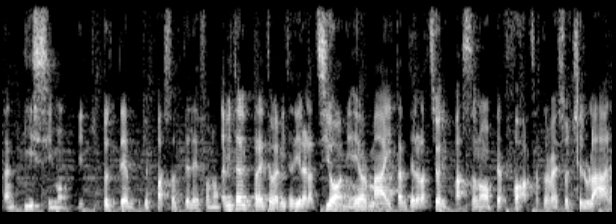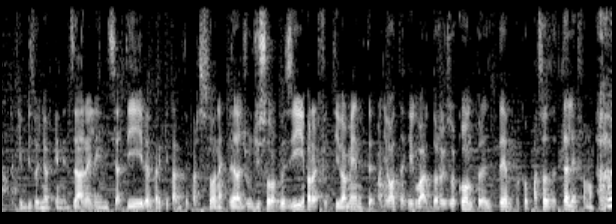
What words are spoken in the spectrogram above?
tantissimo di tutto il tempo che passo al telefono. La vita del prete è una vita di relazioni e ormai tante relazioni passano per forza attraverso il cellulare perché bisogna organizzare le iniziative, perché tante persone le raggiungi solo così, però effettivamente ogni volta che guardo il resoconto del tempo che ho passato al telefono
